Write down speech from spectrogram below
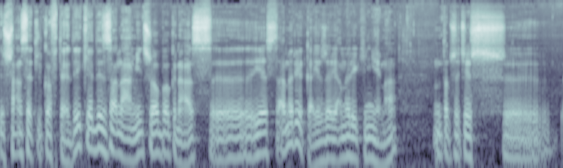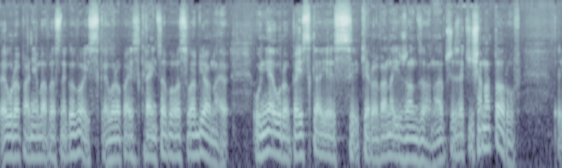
e, szansę tylko wtedy, kiedy za nami czy obok nas jest Ameryka. Jeżeli Ameryki nie ma, no to przecież e, Europa nie ma własnego wojska. Europa jest krańcowo osłabiona. Unia Europejska jest kierowana i rządzona przez jakichś amatorów. E,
